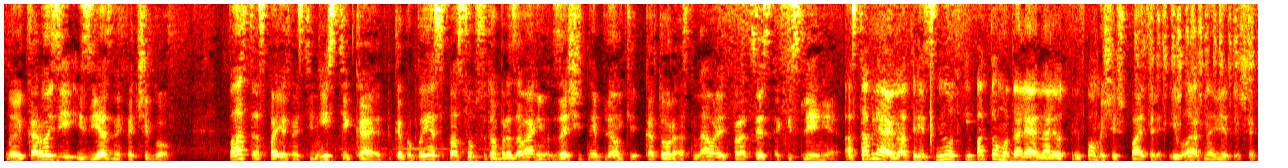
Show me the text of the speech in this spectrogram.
но и коррозии изъязанных очагов. Паста с поверхности не стекает. КППС способствует образованию защитной пленки, которая останавливает процесс окисления. Оставляю на 30 минут и потом удаляю налет при помощи шпателя и влажной ветоши.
